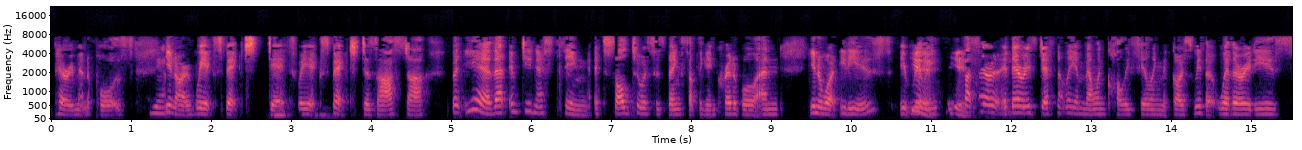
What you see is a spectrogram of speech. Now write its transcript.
perimenopause. Yeah. You know, we expect death, we expect disaster. But yeah, that empty nest thing, it's sold to us as being something incredible. And you know what? It is. It yeah, really is. But there, there is definitely a melancholy feeling that goes with it, whether it is,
